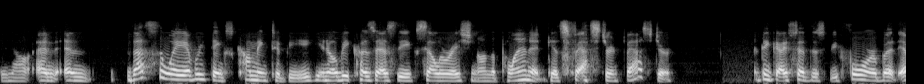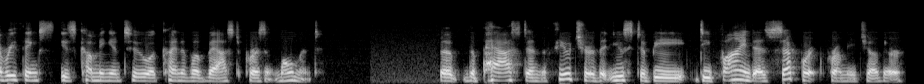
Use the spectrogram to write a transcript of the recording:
You know, and and that's the way everything's coming to be. You know, because as the acceleration on the planet gets faster and faster, I think I said this before, but everything is coming into a kind of a vast present moment. The the past and the future that used to be defined as separate from each other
